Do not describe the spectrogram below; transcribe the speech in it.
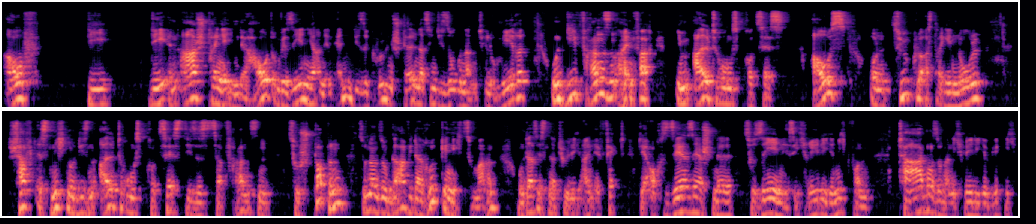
auf die DNA-Stränge in der Haut und wir sehen hier an den Enden diese grünen Stellen, das sind die sogenannten Telomere und die fransen einfach im Alterungsprozess aus und Cycloastragenol schafft es nicht nur diesen Alterungsprozess, dieses Zerfransen zu stoppen, sondern sogar wieder rückgängig zu machen. Und das ist natürlich ein Effekt, der auch sehr, sehr schnell zu sehen ist. Ich rede hier nicht von Tagen, sondern ich rede hier wirklich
